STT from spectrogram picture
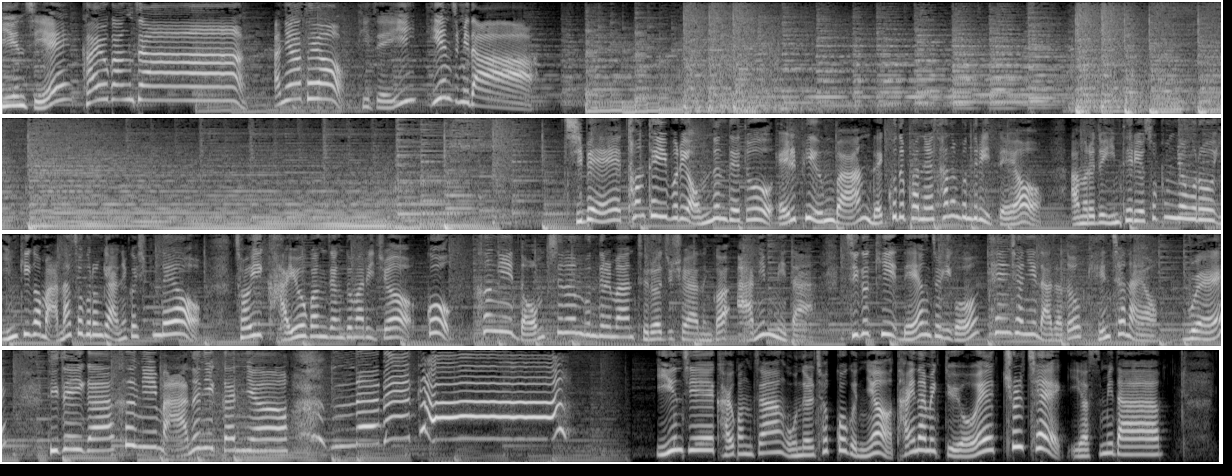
이은지의 가요광장! 안녕하세요. DJ 이은지입니다. 집에 턴테이블이 없는데도 LP 음반, 레코드판을 사는 분들이 있대요. 아무래도 인테리어 소품용으로 인기가 많아서 그런 게 아닐까 싶은데요. 저희 가요광장도 말이죠. 꼭 흥이 넘치는 분들만 들어주셔야 하는 거 아닙니다. 지극히 내향적이고 텐션이 낮아도 괜찮아요. 왜? DJ가 흥이 많으니깐요. 이은지의 가요광장 오늘 첫 곡은요. 다이나믹 듀오의 출첵이었습니다.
